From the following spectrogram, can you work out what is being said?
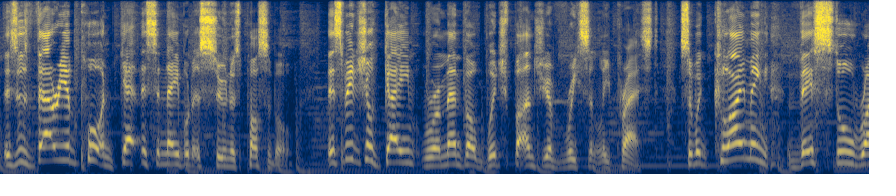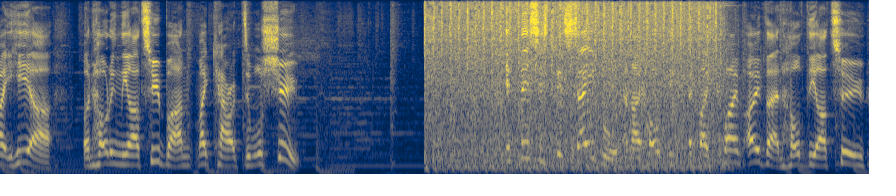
This is very important. Get this enabled as soon as possible. This means your game will remember which buttons you have recently pressed. So when climbing this stool right here and holding the R2 button, my character will shoot. If this is disabled and I hold the, if I climb over and hold the R2,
